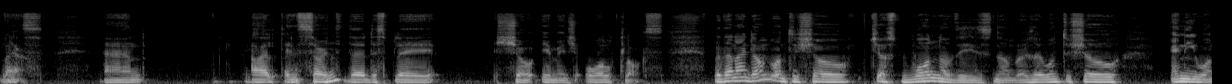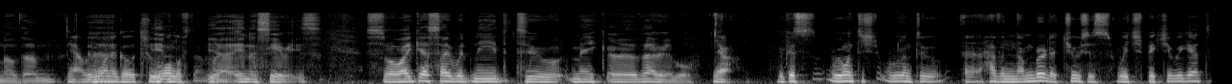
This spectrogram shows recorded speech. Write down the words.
Yeah. lines. And Paste I'll insert Mm. the display show image all clocks. But then I don't want to show just one of these numbers. I want to show any one of them. Yeah, we uh, want to go through in- all of them. Yeah, right? in a series. So I guess I would need to make a variable. Yeah, because we want to sh- we want to uh, have a number that chooses which picture we get,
